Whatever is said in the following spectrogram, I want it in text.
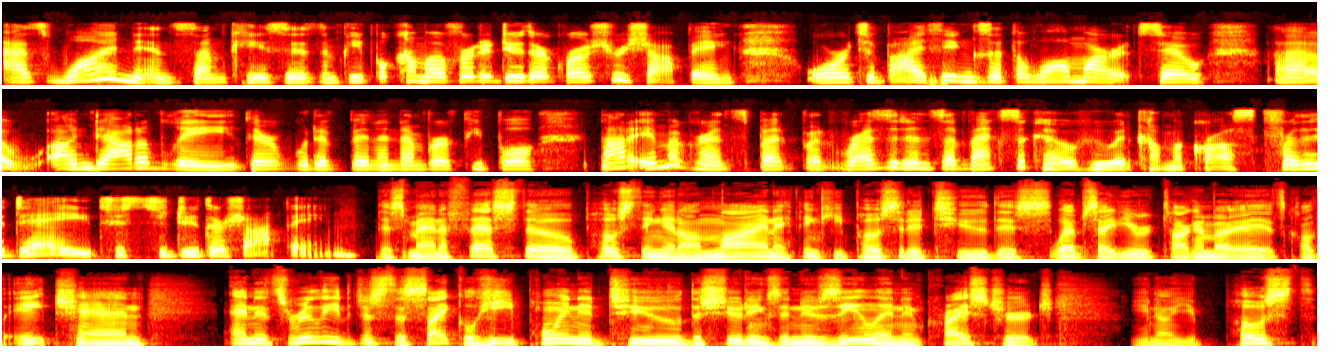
as one in some cases, and people come over to do their grocery shopping or to buy things at the Walmart. So, uh, undoubtedly, there would have been a number of people, not immigrants, but but residents of Mexico who had come across for the day just to do their shopping. This manifesto, posting it online, I think he posted it to this website you were talking about. It's called 8chan. And it's really just the cycle. He pointed to the shootings in New Zealand in Christchurch. You know, you post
